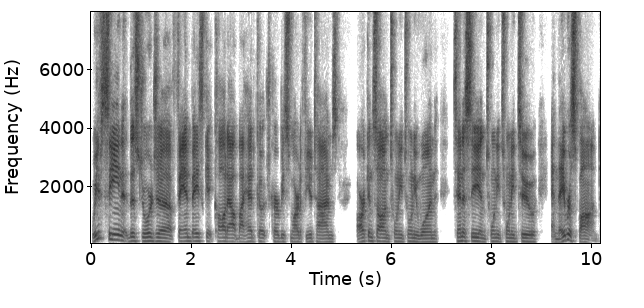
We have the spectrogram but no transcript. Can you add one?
We've seen this Georgia fan base get called out by head coach Kirby Smart a few times, Arkansas in 2021, Tennessee in 2022, and they respond.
